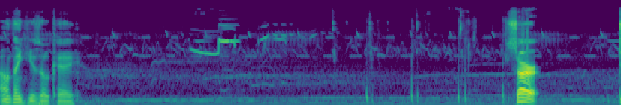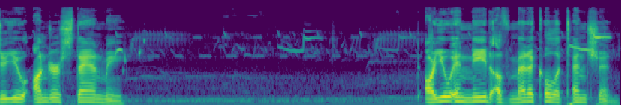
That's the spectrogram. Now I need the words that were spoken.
I don't think he's okay. Sir, do you understand me? Are you in need of medical attention?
